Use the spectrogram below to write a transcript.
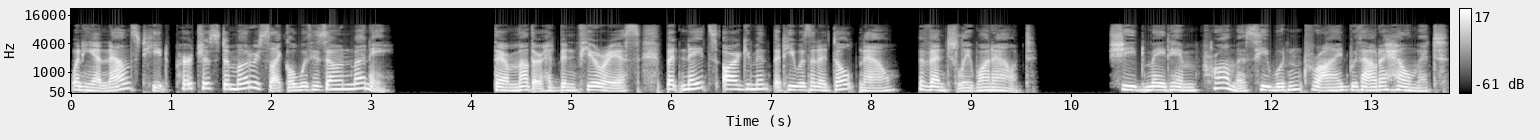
when he announced he'd purchased a motorcycle with his own money. Their mother had been furious, but Nate's argument that he was an adult now eventually won out. She'd made him promise he wouldn't ride without a helmet,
